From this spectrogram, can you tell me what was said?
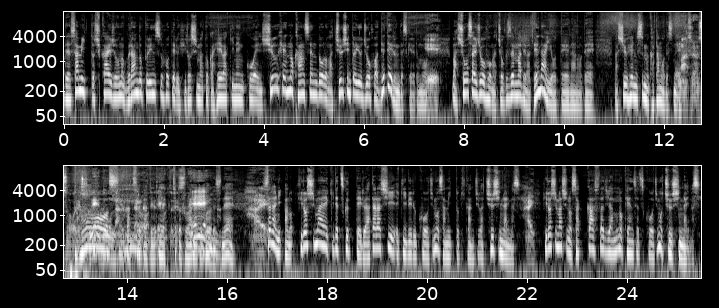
で、サミット主会場のグランドプリンスホテル広島とか平和記念公園周辺の幹線道路が中心という情報は出ているんですけれども、ええまあ、詳細情報が直前までは出ない予定なので、まあ、周辺に住む方もですね、まあ、それはそうですね。どう生活するかという、えちょっと。不安なところですね。はい。さらに、あの、広島駅で作っている新しい駅ビル工事もサミット期間中は中止になります。はい広島市のサッカースタジアムの建設工事も中止になります。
